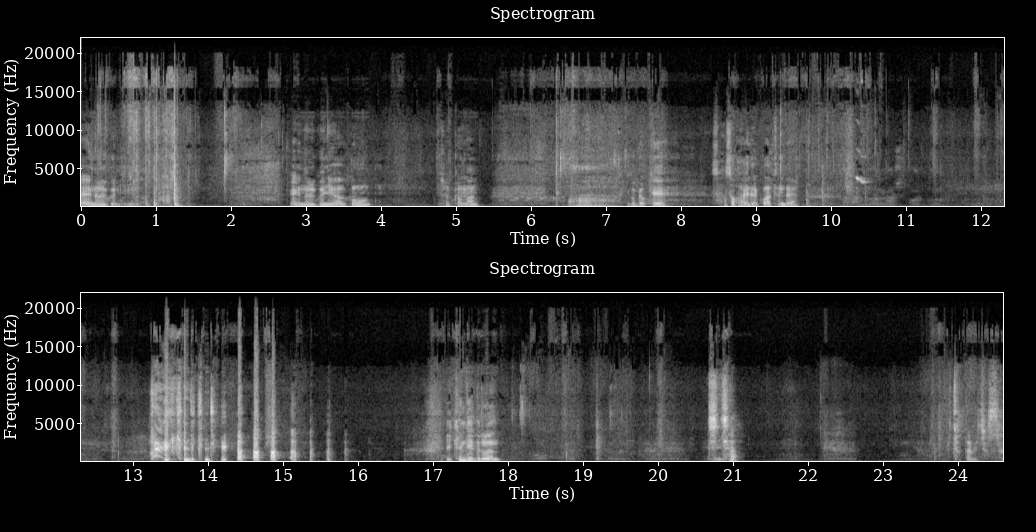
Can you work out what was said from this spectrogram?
애늙은이. 애늙은이하고 잠깐만. 아 이거 몇 개 사서 가야 될 것 같은데 캔디 캔디 이 캔디들은 진짜 미쳤다 미쳤어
